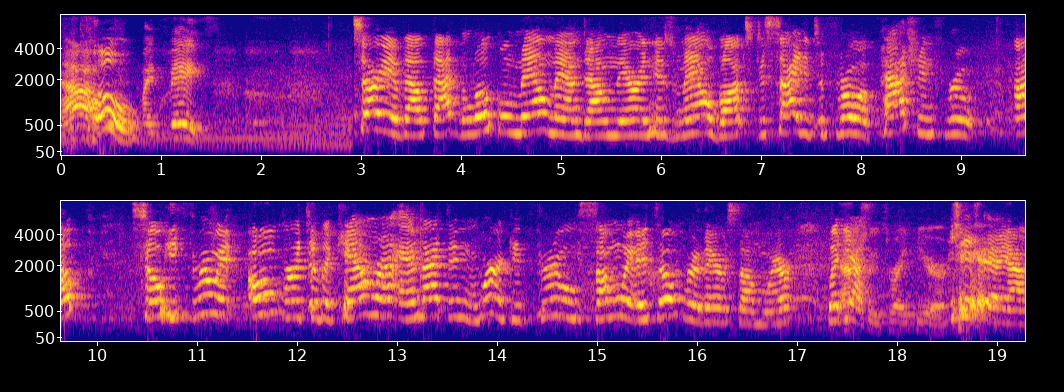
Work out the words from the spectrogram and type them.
Ow! Oh. My face! Sorry about that. The local mailman down there in his mailbox decided to throw a passion fruit It threw somewhere, it's over there somewhere. But Actually, it's right here. Yeah, yeah.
